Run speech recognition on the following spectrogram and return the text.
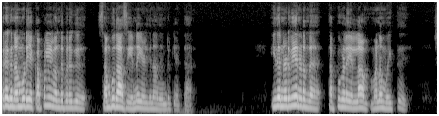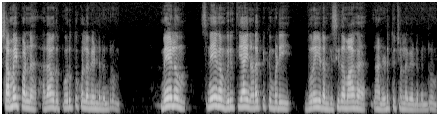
பிறகு நம்முடைய கப்பலில் வந்த பிறகு சம்புதாசு என்ன எழுதினான் என்று கேட்டார். இதன் நடுவே நடந்த தப்புகளை எல்லாம் மனம் வைத்து ஷமை பண்ண அதாவது பொறுத்து கொள்ள வேண்டும் என்றும் மேலும் சிநேகம் விருத்தியாய் நடப்பிக்கும்படி துரையிடம் விசிதமாக நான் எடுத்துச் சொல்ல வேண்டும் என்றும்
